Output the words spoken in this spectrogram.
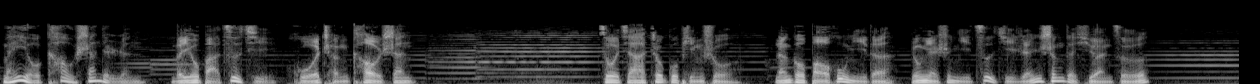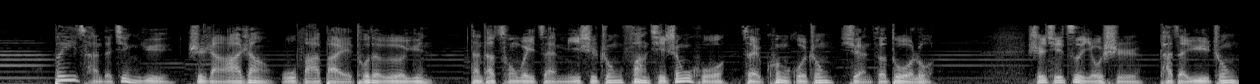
没没有靠山的人，唯有把自己活成靠山。作家周国平说：“能够保护你的，永远是你自己人生的选择。”悲惨的境遇是冉阿让无法摆脱的厄运，但他从未在迷失中放弃生活，在困惑中选择堕落。失去自由时，他在狱中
